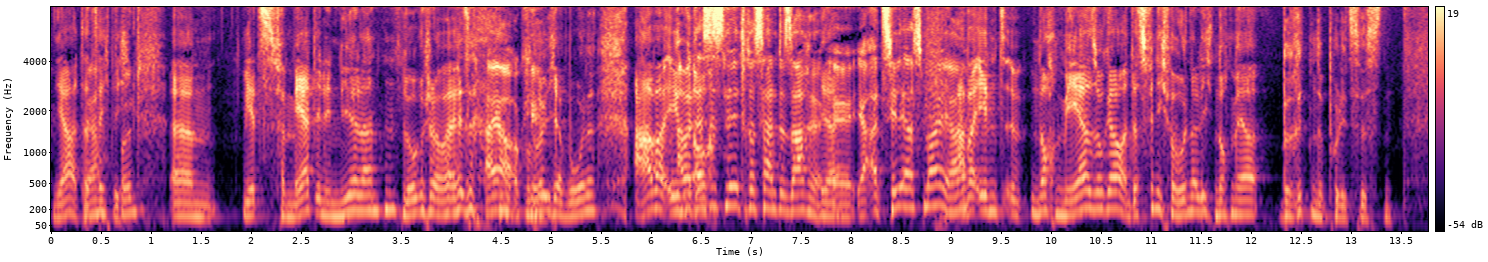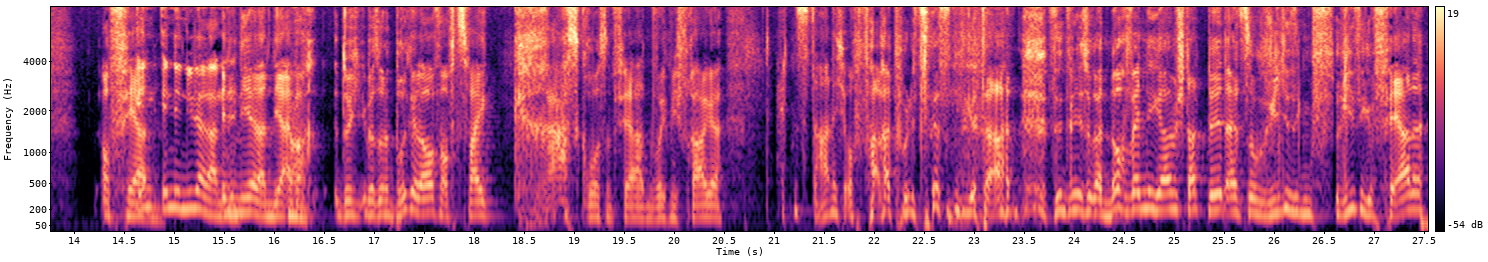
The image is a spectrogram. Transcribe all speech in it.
ja, tatsächlich. Ja? Ähm, jetzt vermehrt in den Niederlanden, logischerweise. Ah ja, okay. Wo ich ja wohne. Aber eben Aber das auch, ist eine interessante Sache. Ja. Ja, äh, ja erzähl erst mal, ja. aber eben äh, noch mehr sogar, und das finde ich verwunderlich, noch mehr berittene Polizisten. Auf Pferden. in, in den Niederlanden. In den Niederlanden, die Ah. einfach durch, über so eine Brücke laufen auf zwei krass großen Pferden, wo ich mich frage, hätten es da nicht auch Fahrradpolizisten getan? Sind die nicht sogar noch wendiger im Stadtbild als so riesigen, riesige Pferde?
